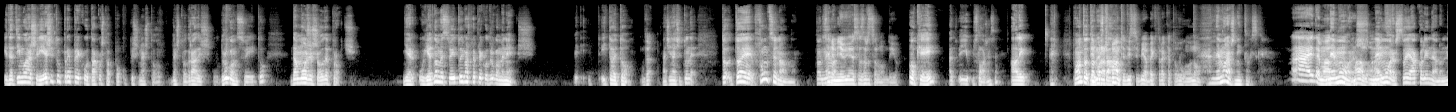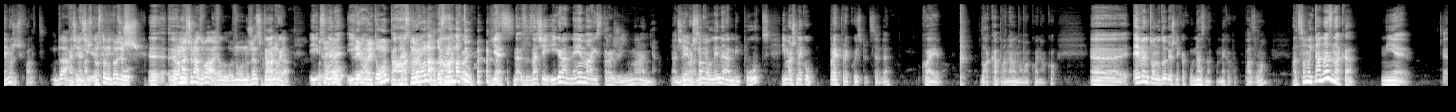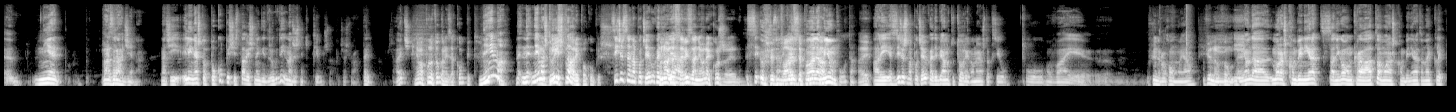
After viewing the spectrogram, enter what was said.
i da ti moraš riješiti tu prepreku tako što pokupiš nešto, nešto odradiš u drugom svijetu, da možeš ovdje proći. Jer u jednome svijetu imaš prepreku, u drugome nemaš. I, i to je to. da. Znači, znači tu ne, to, to je funkcionalno. To nema, Zanimljivije je sa zrcalom dio. ok, i- slažem se, ali poanta o tome moraš šta, pamtiti di si bija backtrackat ovo ono. ne moraš ni to iskreno. Ajde malo. ne moraš, malo, ne ajde. moraš, sve je jako linearno, ne možeš faliti. Da, Znači, znači, znači, doslovno dođeš, E, e, treba naći ona dva, jel, onu, onu žensku Tako je. inoga. I, Doslovno, ne, ne, evo, igra, je to on, Tako je ona, doslovno odmah tu. yes, Zna- znači igra nema istraživanja. Znači Nema imaš samo nikakvog. linearni put, imaš neku prepreku ispred sebe, koja je laka, banalna, ovako onako. E, eventualno dobiješ nekakvu naznaku, nekakvog puzzla, ali samo i ta naznaka nije, e, nije razrađena. Znači, ili nešto pokupiš i staviš negdje drugdje, nađeš neki ključ, šta već. Nema puno toga ni za kupit. Nema, ne, ne- nemaš dvije ništa. stvari pokupiš. Sjećaš se na početku kad je Ponavlja bija... se rizanje one kože. Si, uf, što 20 se ponavlja milijun puta. Ej, Ali sjećaš na početku kad je bio ono tutorial, ono još dok si u, u ovaj, u funeral home, ja? funeral I, home. I onda moraš kombinirat sa njegovom kravatom, moraš kombinirat onaj klip.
